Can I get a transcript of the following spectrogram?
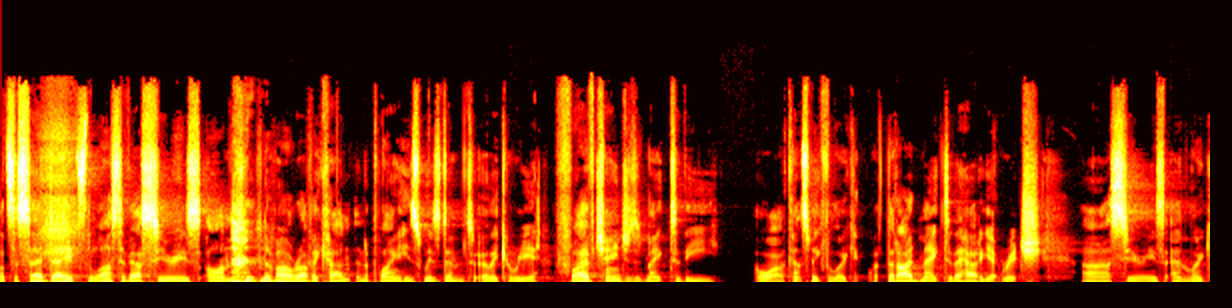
it's a sad day. It's the last of our series on Naval Ravikant and applying his wisdom to early career. Five changes I'd make to the, or I can't speak for Luke, that I'd make to the How to Get Rich uh, series. And Luke,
